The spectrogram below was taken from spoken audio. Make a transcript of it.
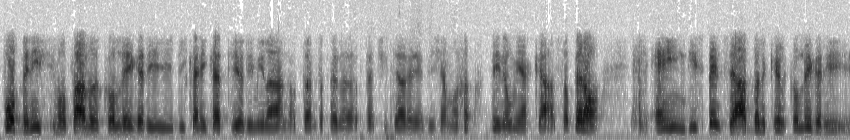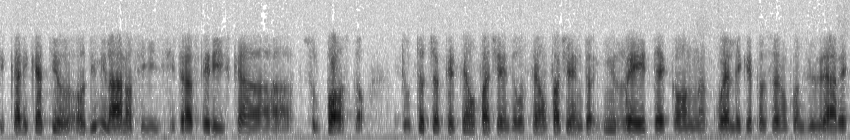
Può benissimo farlo il collega di, di Canicattio di Milano, tanto per, per citare diciamo, dei nomi a caso, però è indispensabile che il collega di Caricatio o di Milano si, si trasferisca sul posto tutto ciò che stiamo facendo lo stiamo facendo in rete con quelli che possiamo considerare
